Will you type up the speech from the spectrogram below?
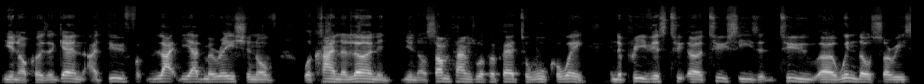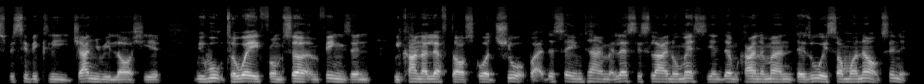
you know, because again, I do f- like the admiration of we're kind of learning. You know, sometimes we're prepared to walk away. In the previous two uh, two season two uh, windows, sorry, specifically January last year, we walked away from certain things and we kind of left our squad short. But at the same time, unless it's Lionel Messi and them kind of man, there's always someone else in it.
